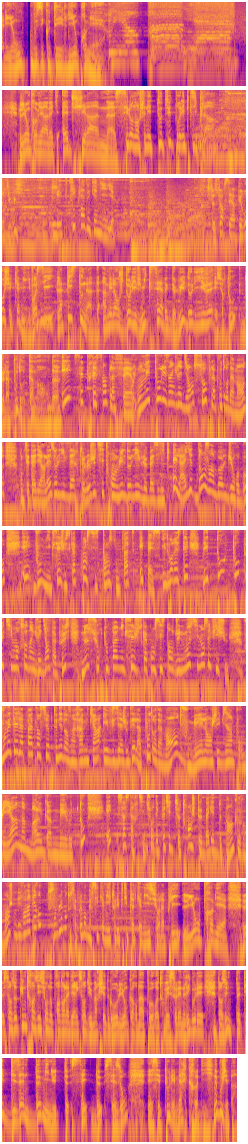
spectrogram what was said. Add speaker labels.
Speaker 1: À Lyon, vous écoutez Lyon Première.
Speaker 2: Lyon Première avec Ed Sheeran. Si l'on enchaînait tout de suite pour les petits plats, on dit oui.
Speaker 3: Les petits plats de Camille.
Speaker 2: Ce soir, c'est apéro chez Camille. Voici la pistounade, un mélange d'olives mixé avec de l'huile d'olive et surtout de la poudre d'amande.
Speaker 3: Et c'est très simple à faire.
Speaker 2: Oui.
Speaker 3: On met tous les ingrédients sauf la poudre d'amande, donc c'est-à-dire les olives vertes, le jus de citron, l'huile d'olive, le basilic et l'ail dans un bol du robot et vous mixez jusqu'à consistance d'une pâte épaisse. Il doit rester des tout tout petits morceaux d'ingrédients, pas plus. Ne surtout pas mixer jusqu'à consistance d'une mousse, sinon c'est fichu. Vous mettez la pâte ainsi obtenue dans un ramequin et vous y ajoutez la poudre d'amande. Vous mélangez bien pour bien amalgamer le tout et ça se tartine sur des petites tranches de baguettes de pain que l'on mange en buvant l'apéro, tout simplement.
Speaker 2: Tout simplement, merci Camille. Tous les petits plats de Camille sur l'appli Lyon Première. Euh, sans aucune transition, nous prendrons la direction du marché de gros Lyon-Corba pour retrouver Solène Rigoulet dans une petite dizaine de minutes. C'est de saison et c'est tous les mercredis. Ne bougez pas.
